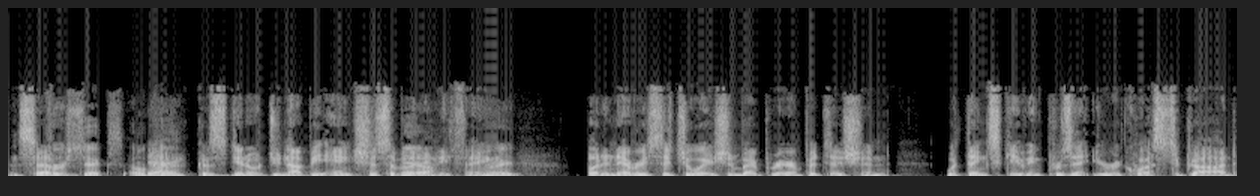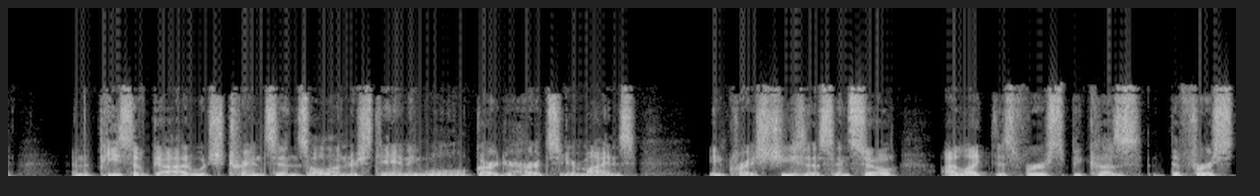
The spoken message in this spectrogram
and 7. Verse 6? Okay. Because, yeah, you know, do not be anxious about yeah, anything. Right but in every situation, by prayer and petition, with thanksgiving, present your requests to God, and the peace of God, which transcends all understanding, will guard your hearts and your minds in Christ Jesus. And so I like this verse because the first,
